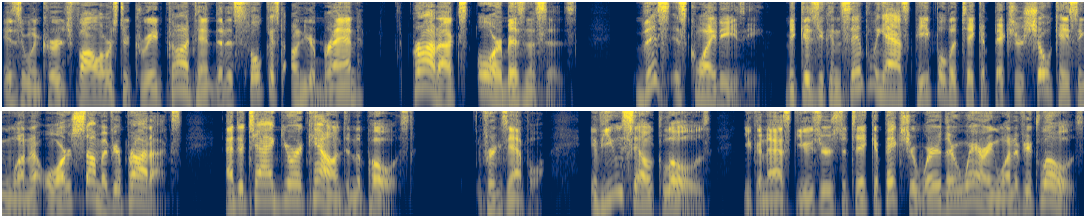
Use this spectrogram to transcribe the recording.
is to encourage followers to create content that is focused on your brand, products, or businesses. This is quite easy because you can simply ask people to take a picture showcasing one or some of your products and to tag your account in the post. For example, if you sell clothes, you can ask users to take a picture where they're wearing one of your clothes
